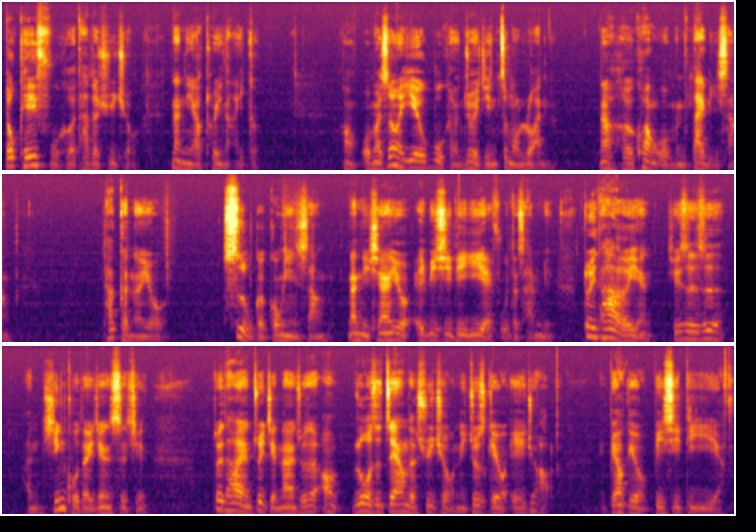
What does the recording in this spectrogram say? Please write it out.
都可以符合他的需求，那你要推哪一个？哦，我们身为业务部可能就已经这么乱了，那何况我们代理商，他可能有四五个供应商，那你现在又有 A、B、C、D、E、F 的产品，对他而言其实是很辛苦的一件事情。对他而言最简单的就是，哦，如果是这样的需求，你就是给我 A 就好了，你不要给我 B、C、D、E、F。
